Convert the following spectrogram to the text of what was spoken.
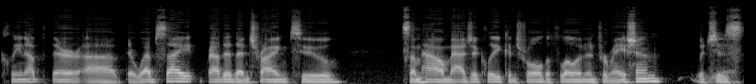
clean up their uh, their website rather than trying to somehow magically control the flow of information. which is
